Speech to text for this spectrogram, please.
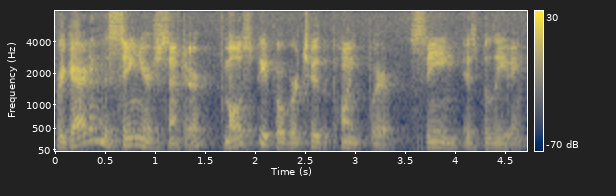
Regarding the senior center, most people were to the point where seeing is believing.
